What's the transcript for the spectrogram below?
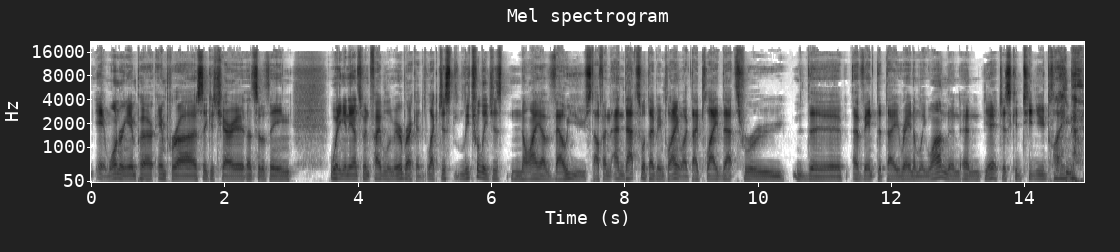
yeah, Wandering Emperor, Emperor, Esika's Chariot, that sort of thing. Wedding announcement, Fable and Mirror Breaker, like just literally just Naya value stuff, and and that's what they've been playing. Like they played that through the event that they randomly won, and and yeah, just continued playing that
